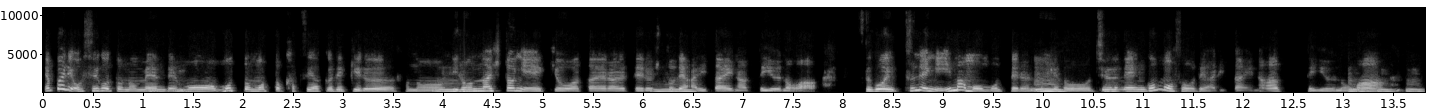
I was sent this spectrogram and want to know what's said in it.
やっぱりお仕事の面でも、もっともっと活躍できる、その、うん、いろんな人に影響を与えられてる人でありたいなっていうのは、すごい常に今も思ってるんだけど、うん、10年後もそうでありたいなっていうのは、うん、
